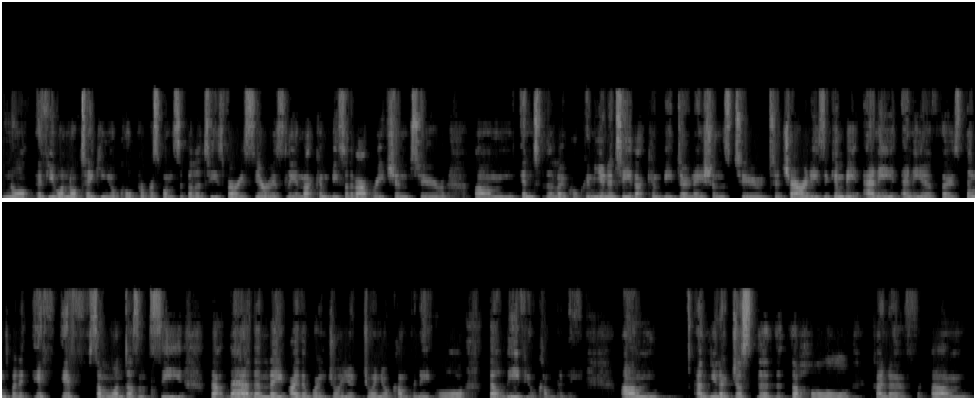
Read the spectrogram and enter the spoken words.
not if you are not taking your corporate responsibilities very seriously and that can be sort of outreach into um, into the local community that can be donations to to charities. It can be any any of those things. But if if someone doesn't see that there then they either won't join join your company or they'll leave your company. Um, and you know just the, the, the whole kind of um,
